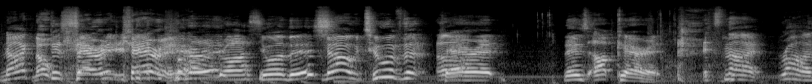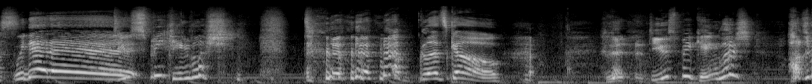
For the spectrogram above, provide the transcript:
Not No, this carrot, carrot. Come on, Ross. You want this? No, two of the. oh, Carrot. Name's Up Carrot. it's not Ross. We did it! Do you speak English? Let's go. Do you speak English? Hajime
